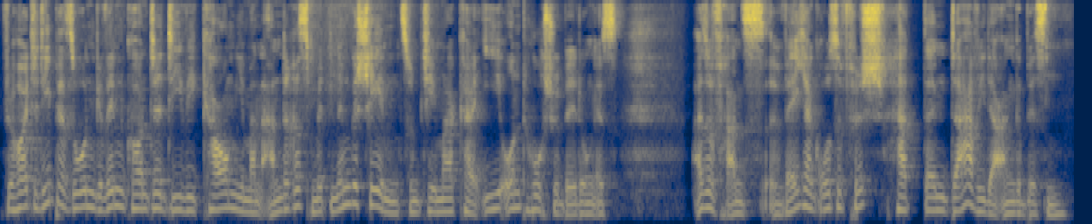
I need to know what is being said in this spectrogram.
für heute die Person gewinnen konnte, die wie kaum jemand anderes mitten im Geschehen zum Thema KI und Hochschulbildung ist. Also Franz, welcher große Fisch hat denn da wieder angebissen?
